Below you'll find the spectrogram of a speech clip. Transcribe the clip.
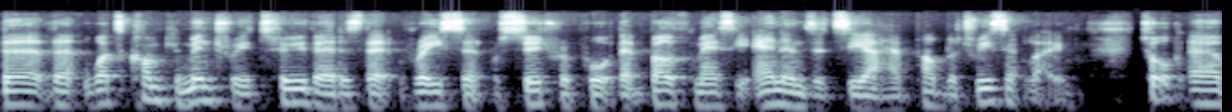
The, the what's complementary to that is that recent research report that both Massey and NZCER have published recently. Talk, uh,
